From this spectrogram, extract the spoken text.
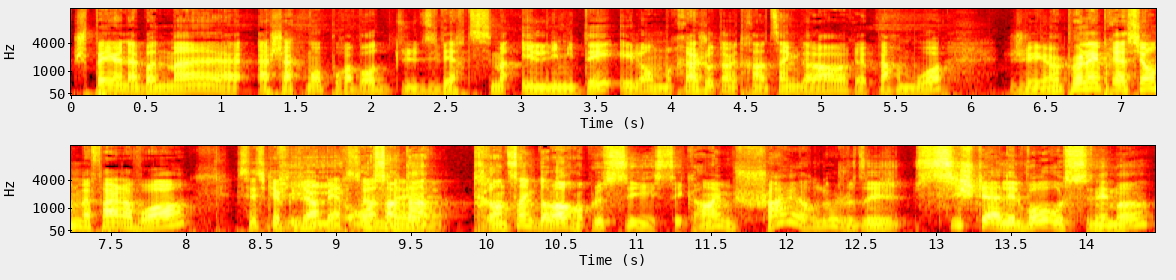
je paye un abonnement à chaque mois pour avoir du divertissement illimité. Et là, on me rajoute un 35$ par mois. J'ai un peu l'impression de me faire avoir. C'est ce que Puis, plusieurs personnes... On s'entend, euh, 35$ en plus, c'est quand même cher. Là. Je veux dire, si j'étais allé le voir au cinéma,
